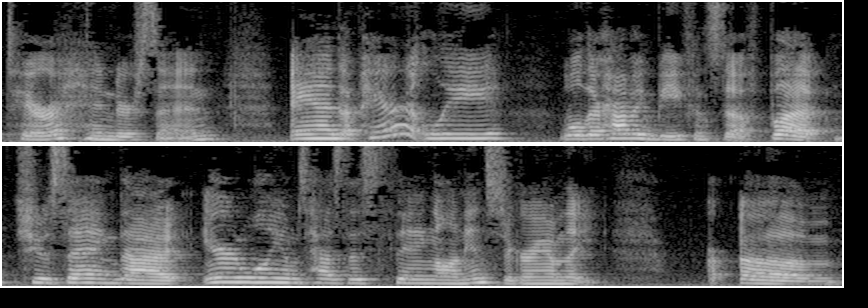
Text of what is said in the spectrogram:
Tara Henderson. And apparently well, they're having beef and stuff, but she was saying that Aaryn Williams has this thing on Instagram that, um,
